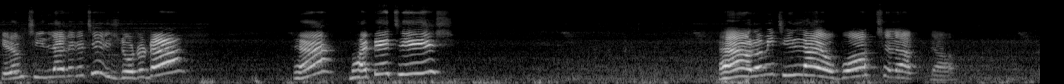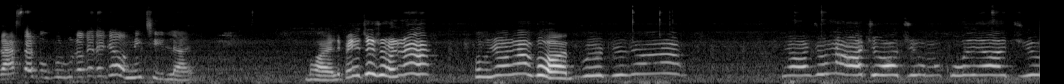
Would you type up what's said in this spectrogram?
কিরম চিল্লায় দেখেছিস ডোডোটা হ্যাঁ? ভয় পেয়েছিস? হ্যাঁ ওরমই চিল্লায় ও, বদ ছেলে একটা। রাস্তার কুকুরগুলোকে দেখে অমনি চিল্লায়। ভয় পেয়েছ সোনা? সোনা ভয় পেয়েছ না আছো আছো আমার কোলে আছো?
